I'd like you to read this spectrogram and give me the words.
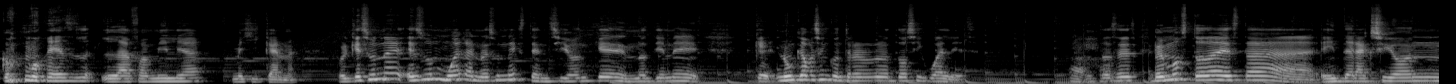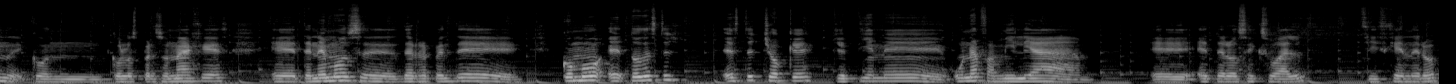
cómo es la familia mexicana. Porque es, una, es un muégano, es una extensión que no tiene. Que nunca vas a encontrar dos iguales. Entonces, vemos toda esta interacción con, los personajes. Eh, tenemos eh, de repente como eh, todo este, este choque que tiene una familia heterosexual, cisgénero,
